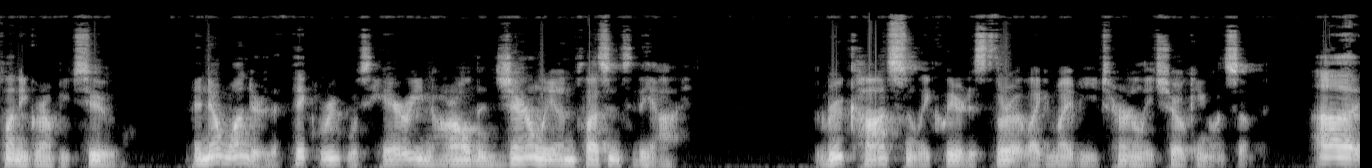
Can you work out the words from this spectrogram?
plenty grumpy, too, and no wonder the thick root was hairy, gnarled, and generally unpleasant to the eye. The root constantly cleared his throat like it might be eternally choking on something. Uh,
